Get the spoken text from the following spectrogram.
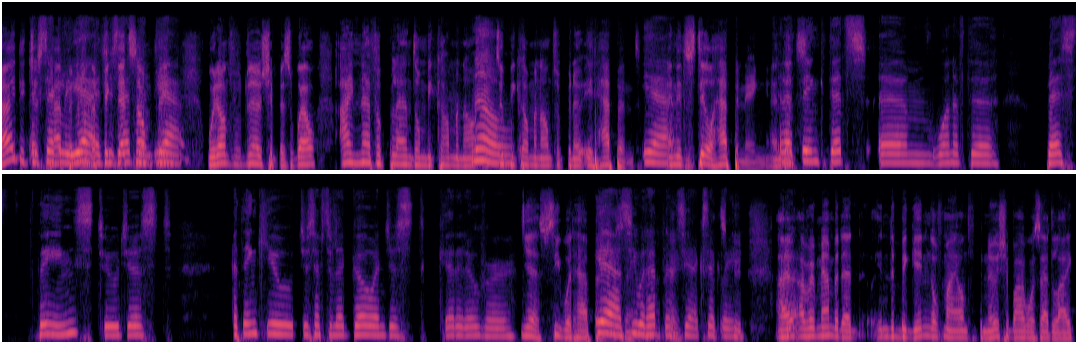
right it just exactly. happened Yeah, and i think that's happened, something Yeah, with entrepreneurship as well i never planned on becoming an, to become an entrepreneur it happened yeah. and it's still happening and, and I think that's um, one of the best things to just. I think you just have to let go and just get it over. yeah see what happens Yeah, see what okay. happens. Yeah, That's exactly. I, Yeah. I remember that in the beginning of my entrepreneurship, I was at like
